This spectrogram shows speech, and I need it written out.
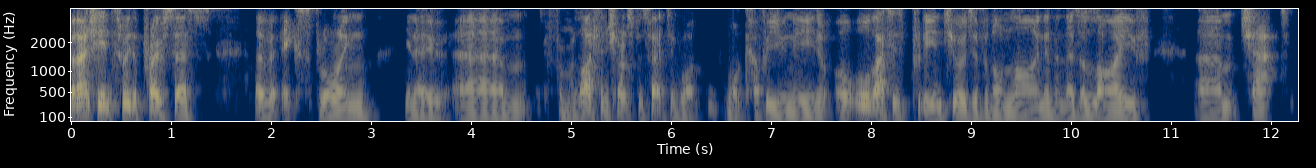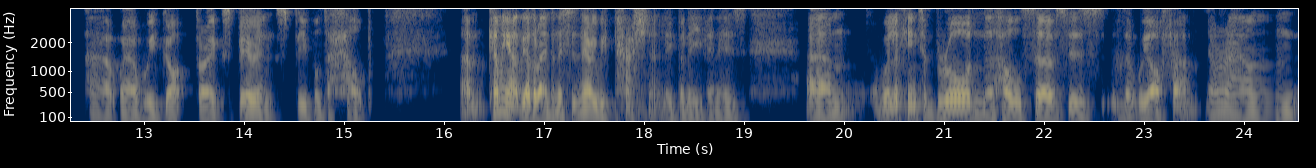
but actually through the process of exploring you know um, from a life insurance perspective what what cover you need all, all, that is pretty intuitive and online. And then there's a live um, chat uh, where we've got very experienced people to help. Um, coming out the other end and this is an area we passionately believe in is um, we're looking to broaden the whole services that we offer around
